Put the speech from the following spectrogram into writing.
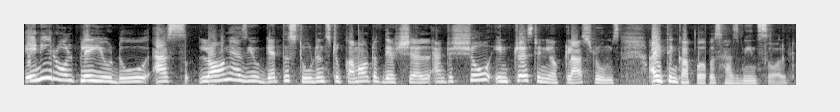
any role play you do as long as you get the students to come out of their shell and to show interest in your classrooms i think our purpose has been solved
